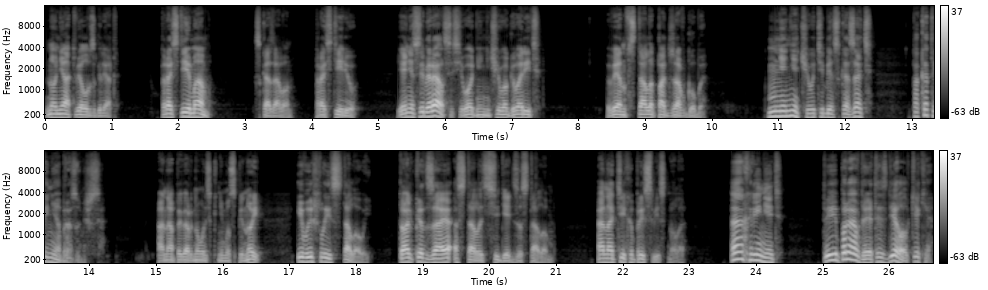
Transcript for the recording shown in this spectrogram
но не отвел взгляд. Прости, мам, сказал он. Прости, Рю. Я не собирался сегодня ничего говорить. Вен встала, поджав губы. Мне нечего тебе сказать, пока ты не образумишься. Она повернулась к нему спиной и вышла из столовой. Только Дзая осталась сидеть за столом. Она тихо присвистнула. Охренеть. Ты правда это сделал, Кеке?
